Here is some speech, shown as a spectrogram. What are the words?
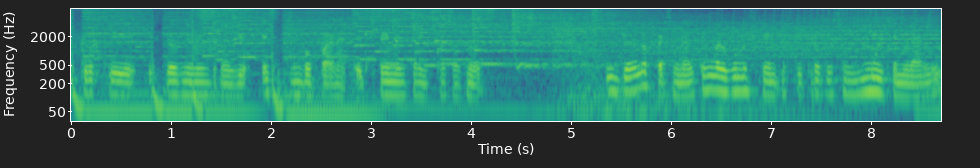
Y creo que este 2020 nos dio ese tiempo para experimentar en cosas nuevas. Y yo en lo personal tengo algunos ejemplos que creo que son muy generales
